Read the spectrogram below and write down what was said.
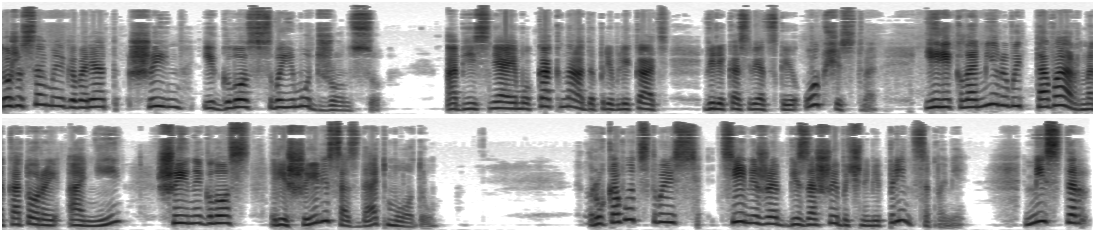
То же самое говорят Шин и Глосс своему Джонсу, объясняя ему, как надо привлекать великосветское общество и рекламировать товар, на который они, Шин и Глосс, решили создать моду. Руководствуясь теми же безошибочными принципами, мистер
